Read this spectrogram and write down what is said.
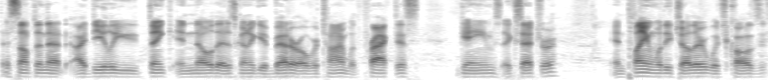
That's something that ideally you think and know that it's going to get better over time with practice, games, etc., and playing with each other, which causes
